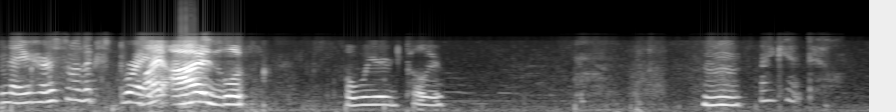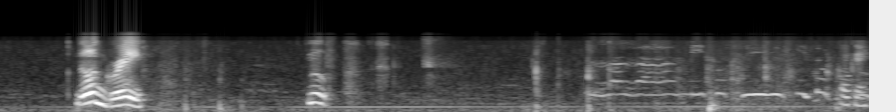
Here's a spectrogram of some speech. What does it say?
Now your hair smells like spray. My eyes look a weird color. Hmm. I can't tell. They look gray. Move. Okay.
